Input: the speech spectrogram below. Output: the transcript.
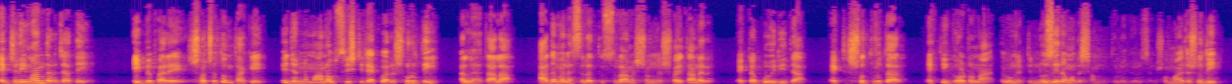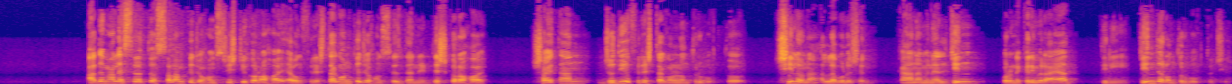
একজন ইমানদার যাতে এই ব্যাপারে সচেতন থাকে এই জন্য মানব সৃষ্টির একবারে শুরুতেই আল্লাহ তালা আদম আলাহ সাল্লাতুসাল্লামের সঙ্গে শয়তানের একটা বৈরিতা, একটা শত্রুতার একটি ঘটনা এবং একটি নজির আমাদের সামনে তুলে ধরেছেন। সময়ত শুধু আদম আলাহ সাল্লাতামকে যখন সৃষ্টি করা হয় এবং ফেরেস্তাগণকে যখন সেজদার নির্দেশ করা হয়, শয়তান যদিও ফেরেস্তাগণের অন্তর্ভুক্ত ছিল না, আল্লাহ বলেছেন, কান আমিনাল জিন কোরআন করিমের আয়াত, তিনি জিনদের অন্তর্ভুক্ত ছিল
